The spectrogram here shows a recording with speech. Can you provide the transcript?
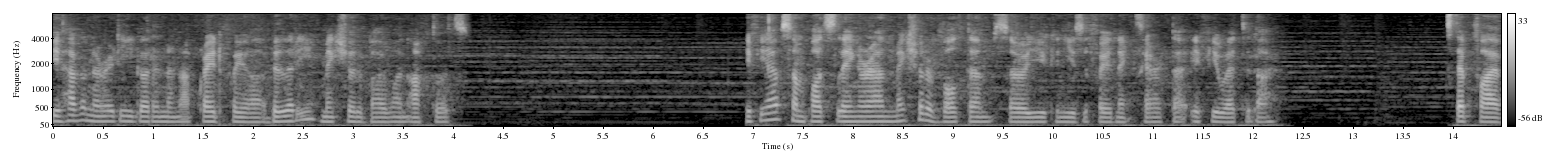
If you haven't already gotten an upgrade for your ability, make sure to buy one afterwards. If you have some pots laying around, make sure to vault them so you can use it for your next character if you were to die. Step 5.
